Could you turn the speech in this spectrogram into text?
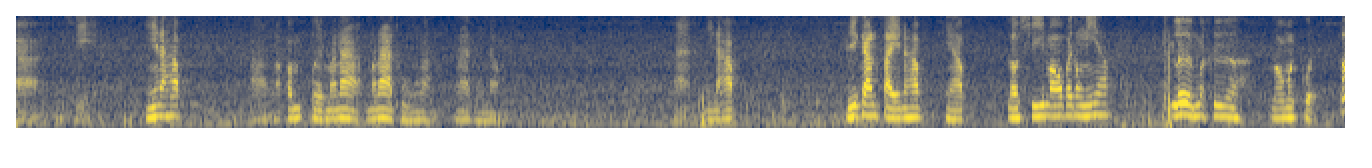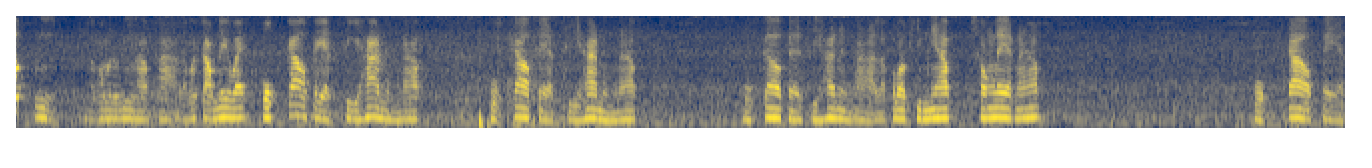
อ่าโอเคนี้นะครับอ่าแล้วก็เปิดมาหน้ามาหน้าถุงอะมาหน้าถุงดำอ่านี่นะครับ วิธีการใส่นะครับนี่ครับ เราชี้เมาส์ไปตรงนี้ครับ เริ่มก็คือเรามากดปั๊บนี่แล้วก็มาดูนี่นะครับอ่าแล้วก็จำเลขไว้หกเก้าแปดสี่ห้าหนึ่งนะครับ หกเก้าแปดสี่ห้าหนึ่งนะครับหกเก้าแปดสี่ห้าหนึ่งอ่าแล้วก็มาพิมพ์นี่ครับ ช่องแรกนะครับหกเก้าแปด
